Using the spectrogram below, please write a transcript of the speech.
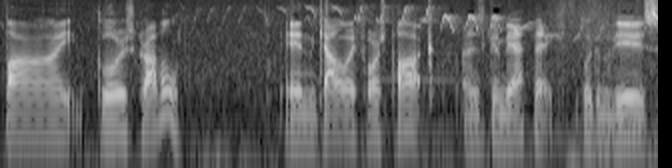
by Glorious Gravel in the Galloway Forest Park, and it's going to be epic. Look at the views.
